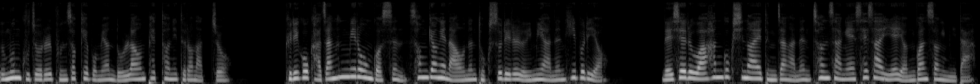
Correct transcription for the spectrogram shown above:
음운 구조를 분석해보면 놀라운 패턴이 드러났죠. 그리고 가장 흥미로운 것은 성경에 나오는 독수리를 의미하는 히브리어. 네셰르와 한국 신화에 등장하는 천상의 새 사이의 연관성입니다.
